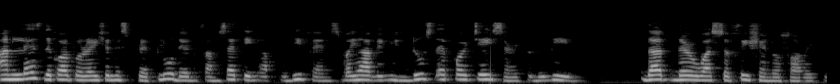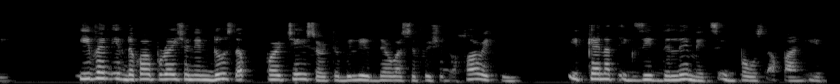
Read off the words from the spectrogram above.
unless the corporation is precluded from setting up the defense by having induced a purchaser to believe that there was sufficient authority. Even if the corporation induced a purchaser to believe there was sufficient authority, it cannot exceed the limits imposed upon it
